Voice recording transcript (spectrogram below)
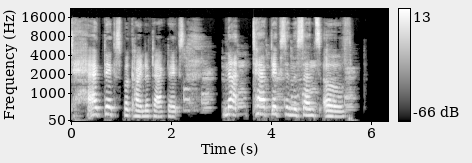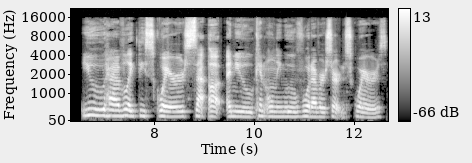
tactics but kind of tactics. Not tactics in the sense of you have like these squares set up and you can only move whatever certain squares.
